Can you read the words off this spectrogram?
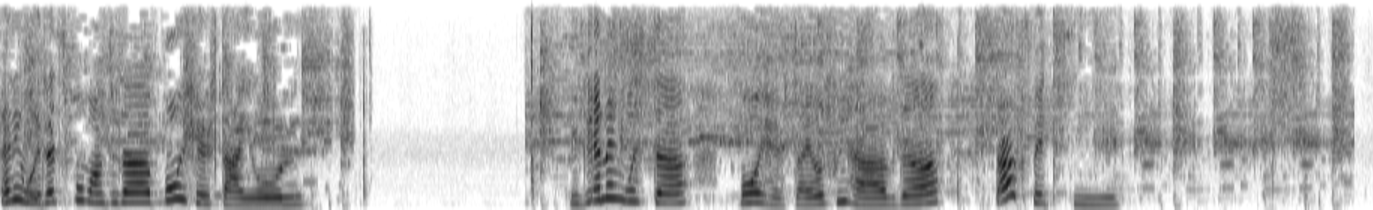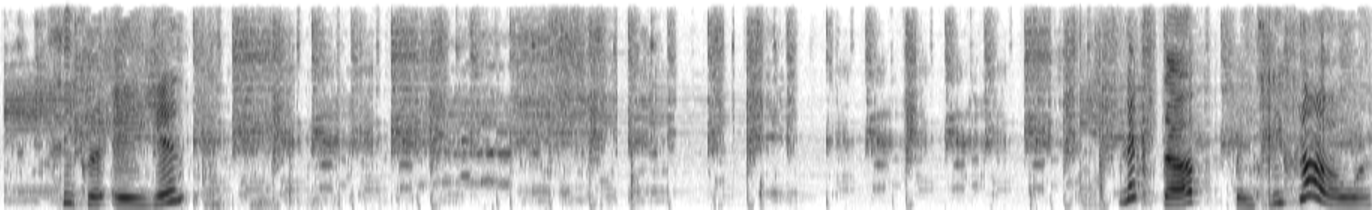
Anyway, let's move on to the boy hairstyle. Beginning with the boy hairstyles, we have the Dark Pixie, Secret Agent, Next up, Princely Flow.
